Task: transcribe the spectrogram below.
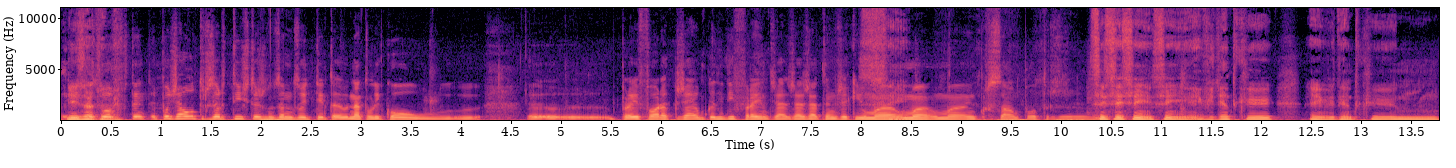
Exatamente. Depois já há outros artistas nos anos 80, Natalie Cole, uh, uh, para aí fora, que já é um bocadinho diferente. Já, já, já temos aqui uma, uma, uma incursão para outros. Sim, sim, sim, sim. É evidente que, é evidente que hum,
